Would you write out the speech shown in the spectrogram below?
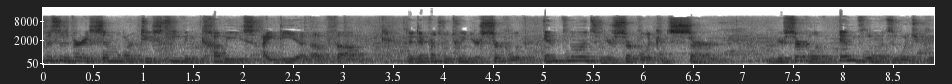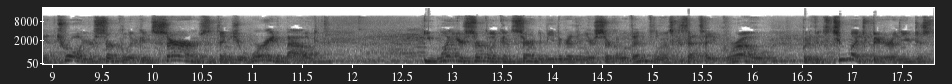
This is very similar to Stephen Covey's idea of um, the difference between your circle of influence and your circle of concern. Your circle of influence is what you can control. Your circle of concern is the things you're worried about you want your circle of concern to be bigger than your circle of influence because that's how you grow. But if it's too much bigger, then just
